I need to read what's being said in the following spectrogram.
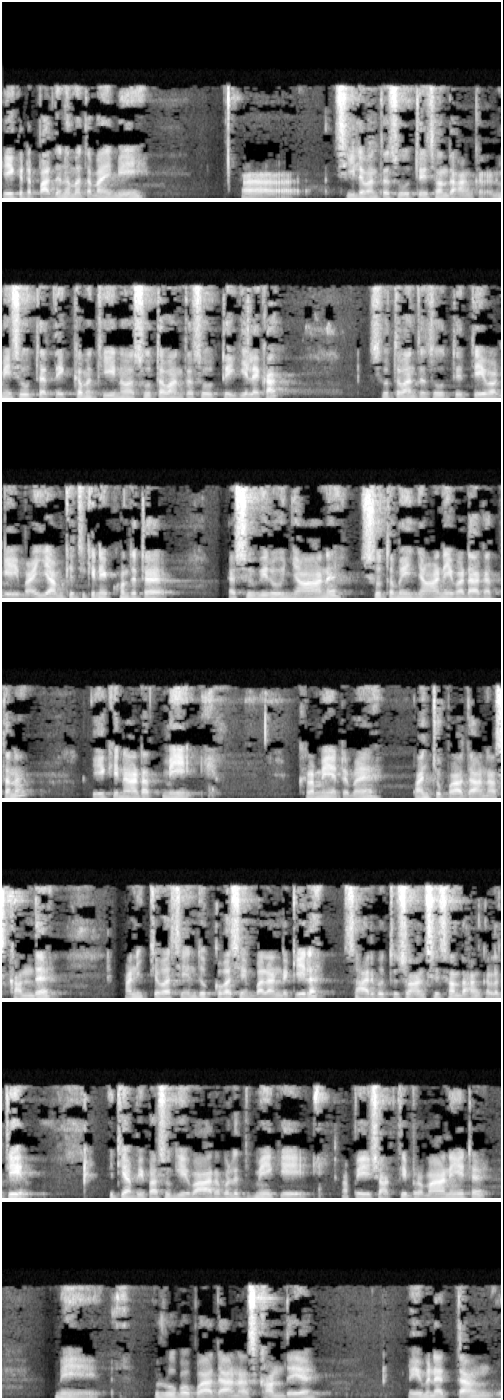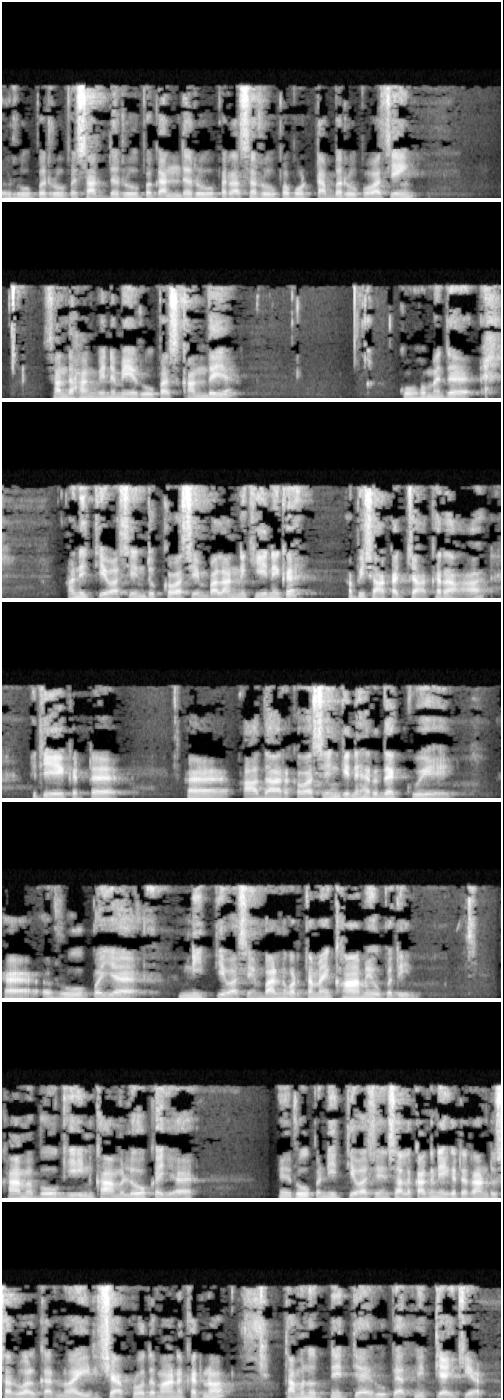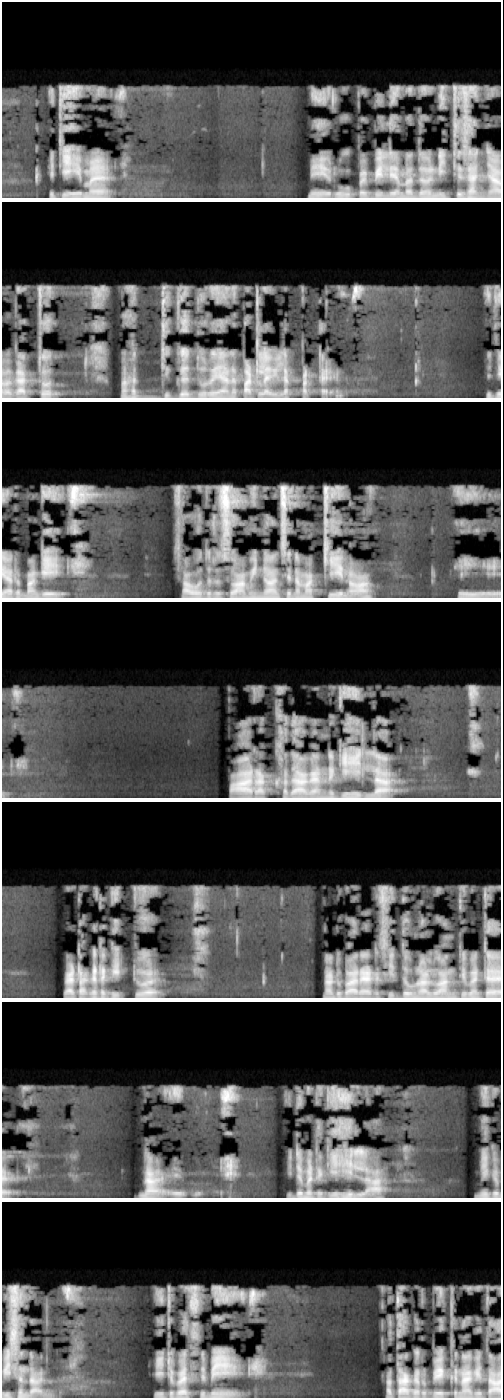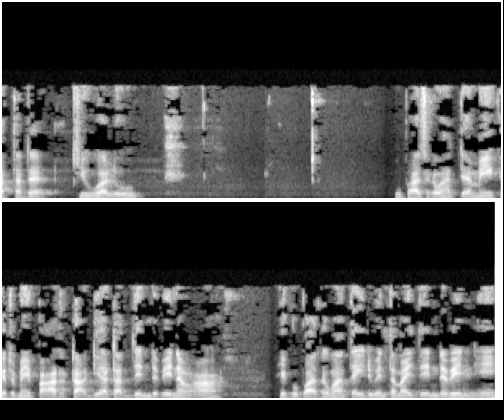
ඒකට පදනම තමයි මේ සීලවන්ත සූත්‍රය සඳහන් කරන්නේ. මේ සූත්‍රයත් එක්කම තියෙනවා සූතවන්ත සූත්‍රය කියලා එකක්. සූතවන්ත සූත්‍රෙත් ඒ වගේමයි යම් කිසි කෙනෙක් හොඳට අසුවිරු ඥාන සුතමේ ඥානේ වඩා ගත්තන ඒ කෙනාටත් මේ ක්‍රමයටම පංච උපාදානස්කන්ධ අනිත්‍ය වශයෙන් දුක්ඛ වශයෙන් බලන්න කියලා සාරිපුත්තු ස්වාමීන් සඳහන් කළා තියෙනවා. ඉතින් අපි පසුගිය වාරවලදී මේකේ අපේ ශක්ති ප්‍රමාණයට මේ රූප උපාදානස්කන්ධය එහෙම නැත්නම් රූප රූප ශබ්ද රූප ගන්ධ රූප රස රූප පොට්ටබ්බ රූප වශයෙන් සඳහන් වෙන මේ රූපස්කන්ධය කොහොමද අනිත්‍ය වශයෙන් දුක්ඛ වශයෙන් බලන්නේ කියන එක අපි සාකච්ඡා කරා. ඉතින් ඒකට ආධාරක වශයෙන් ගෙනහැර දැක්ුවේ රූපය නිත්‍ය වශයෙන් බලනකොට තමයි කාමයේ උපදින්නේ. කාම භෝගීන් කාම ලෝකය මේ රූප නිත්‍ය වශයෙන් සලකගෙන ඒකට රණ්ඩු සරුවල් කරනවා ඊර්ෂ්‍යා ප්‍රෝධමාන කරනවා. තමනුත් නිත්‍යයි රූපයත් නිත්‍යයි කියලා. ඉතින් එහෙම මේ රූප පිළිබඳව නිත්‍ය සංඥාව ගත්තොත් මහ දිග දුර යන පටලවිල්ලක් පටල වෙනවා. ඉතින් අර මගේ සහෝදර ස්වාමීන් වහන්සේ නමක් කියනවා ඒ පාරක් හදාගන්න ගිහිල්ලා වැටකට කිට්ටුව නඩුකාරයාට සිද්ධ වුණලු අන්තිමට ඉඩමට ගිහිල්ලා මේක විසඳන්න. ඊට පස්සේ මේ කතා කරපේකනාගේ තාත්තට කිව්වලු උපාසක මහත්තයා මේකට මේ පාරට අඩියටක් දෙන්න වෙනවා. ඒක උපාසක මහත්තයා ඉඩෙන් තමයි දෙන්න වෙන්නේ.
